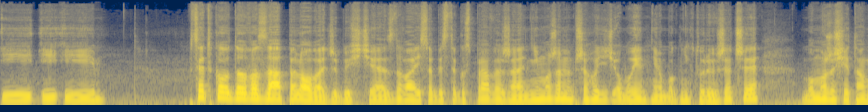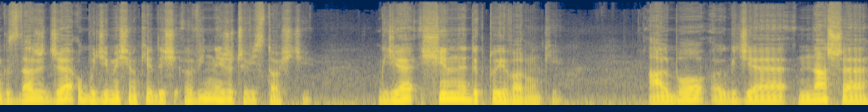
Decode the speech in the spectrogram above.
I, i, i chcę tylko do Was zaapelować, żebyście zdawali sobie z tego sprawę, że nie możemy przechodzić obojętnie obok niektórych rzeczy, bo może się tak zdarzyć, że obudzimy się kiedyś w innej rzeczywistości, gdzie silny dyktuje warunki, albo e, gdzie nasze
